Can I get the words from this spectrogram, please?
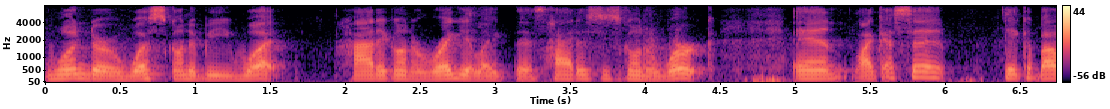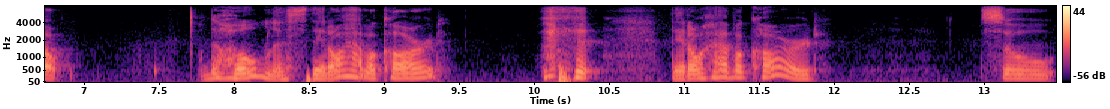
wonder what's going to be what how they're going to regulate this how this is going to work. And like i said think about the homeless. They don't have a card. They don't have a card so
